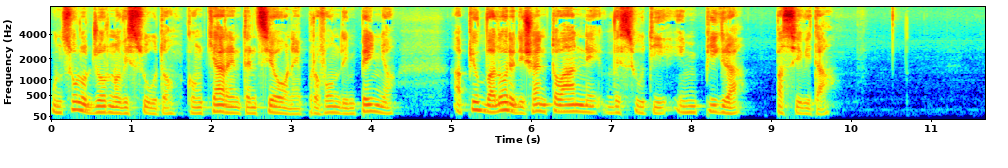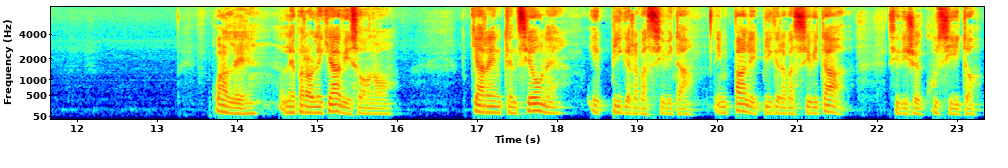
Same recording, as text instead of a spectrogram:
un solo giorno vissuto con chiara intenzione e profondo impegno ha più valore di cento anni vissuti in pigra passività. Qua le, le parole chiavi sono chiara intenzione e pigra passività. In pali pigra passività si dice cusito,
